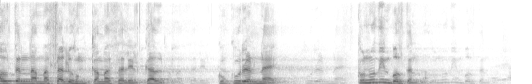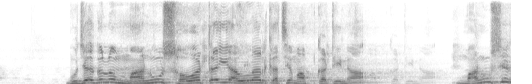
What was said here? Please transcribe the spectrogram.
বলতেন না, মাসালহুম কামাসালিল কাল কুকুরের ন্যায়। কোনোদিন বলতেন না। বুঝা গেল মানুষ হওয়াটাই আল্লাহর কাছে মাপকাঠি না। মানুষের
